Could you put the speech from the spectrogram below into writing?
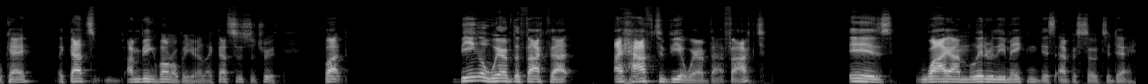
Okay? Like that's, I'm being vulnerable here. Like that's just the truth. But being aware of the fact that I have to be aware of that fact is why I'm literally making this episode today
